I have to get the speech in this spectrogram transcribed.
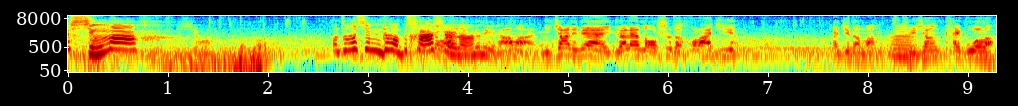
那行吗？行。我怎么心里这么不踏实呢？那个啥嘛，你家里面原来老式的拖拉机，还记得吗？嗯水箱开锅了，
